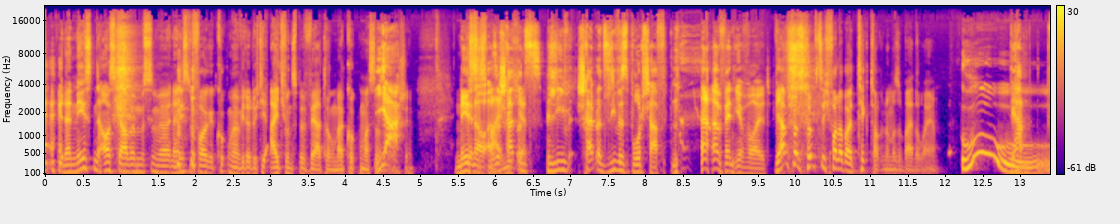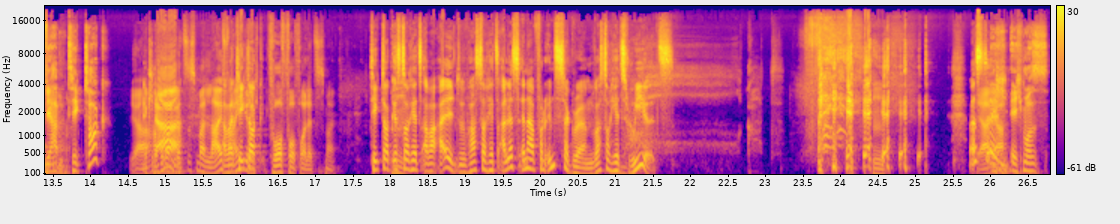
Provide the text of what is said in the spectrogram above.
In der nächsten Ausgabe müssen wir, in der nächsten Folge gucken wir wieder durch die iTunes-Bewertung. Mal gucken, was da Ja! so steht. Nächstes genau, also Mal, schreibt nicht uns, lieb, schreibt uns Liebesbotschaften, wenn ihr wollt. Wir haben schon 50 Follower bei TikTok, nur mal so, by the way. Uh, Wir haben, wir haben TikTok? Ja, Na klar. letztes Mal live Aber TikTok-. Vor, vor, vor, letztes Mal. TikTok ist doch jetzt aber alt. Du hast doch jetzt alles innerhalb von Instagram. Du hast doch jetzt Reels. Oh Gott. Was Ja, denn? ja. Ich muss,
